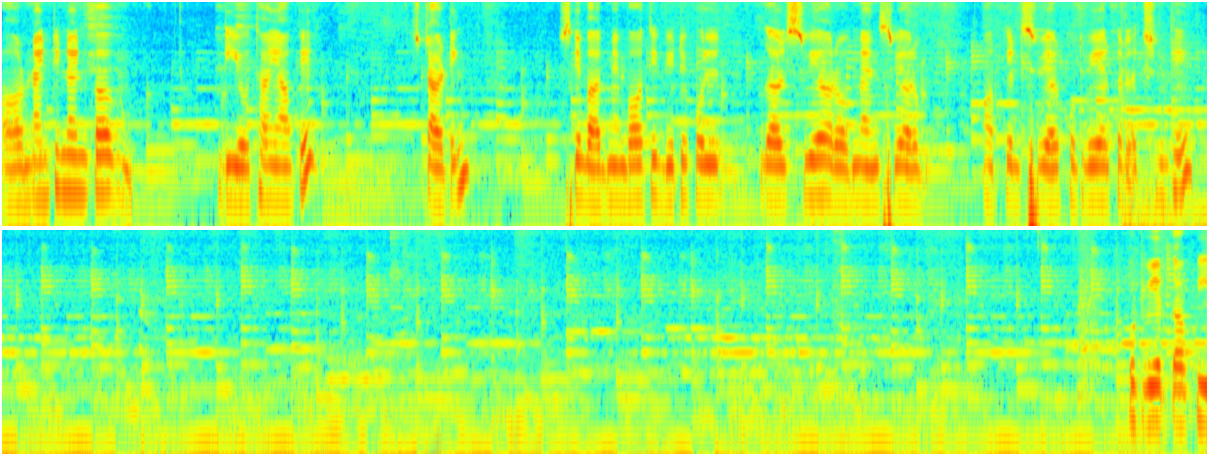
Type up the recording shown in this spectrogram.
और 99 का डीओ था यहाँ पे स्टार्टिंग। उसके बाद में बहुत ही ब्यूटीफुल गर्ल्स वेयर और मेंस वेयर और किड्स वेयर फुटवेयर कलेक्शन थे। फुटवेयर काफ़ी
